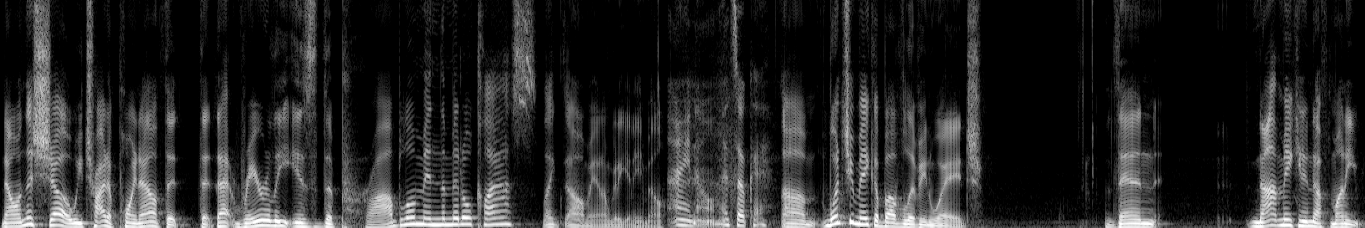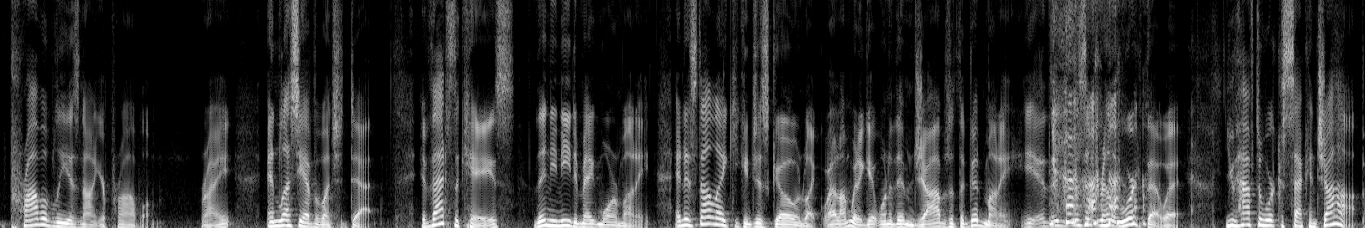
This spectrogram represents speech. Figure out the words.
Now, on this show, we try to point out that that, that rarely is the problem in the middle class. Like, oh man, I'm going to get an email. I know. It's okay. Um, once you make above living wage, then not making enough money probably is not your problem, right? Unless you have a bunch of debt. If that's the case, then you need to make more money. And it's not like you can just go and like, well, I'm going to get one of them jobs with the good money. It doesn't really work that way. You have to work a second job.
